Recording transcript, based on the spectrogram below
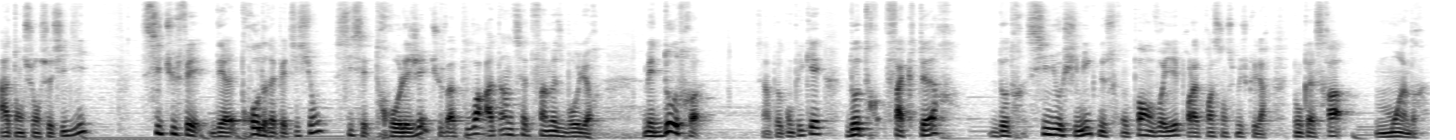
Attention ceci dit, si tu fais trop de répétitions, si c'est trop léger, tu vas pouvoir atteindre cette fameuse brûlure. Mais d'autres, c'est un peu compliqué, d'autres facteurs, d'autres signaux chimiques ne seront pas envoyés pour la croissance musculaire. Donc elle sera moindre.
